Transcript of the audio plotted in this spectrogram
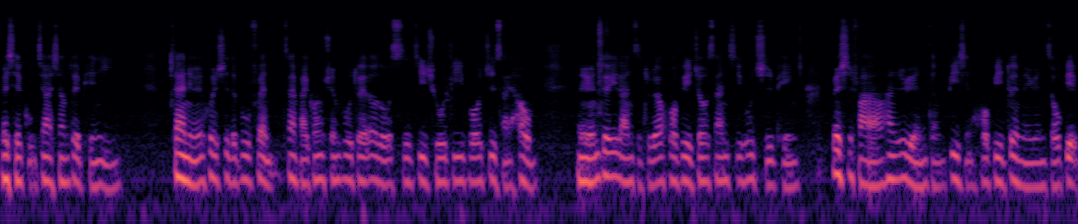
而且股价相对便宜。在纽约汇市的部分，在白宫宣布对俄罗斯寄出第一波制裁后，美元对一篮子主要货币周三几乎持平。瑞士法郎和日元等避险货币对美元走贬。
